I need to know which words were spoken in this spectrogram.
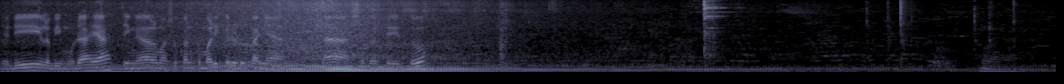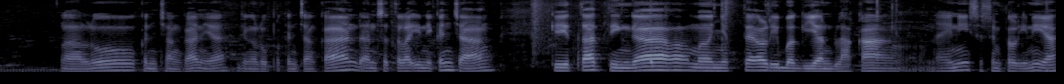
jadi lebih mudah ya tinggal masukkan kembali ke dudukannya. Nah seperti itu kencangkan ya. Jangan lupa kencangkan. Dan setelah ini kencang kita tinggal menyetel di bagian belakang. Nah ini sesimpel ini ya.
